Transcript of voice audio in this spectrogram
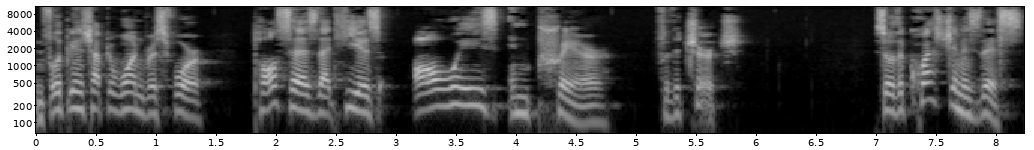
In Philippians chapter 1 verse 4, Paul says that he is always in prayer for the church. So the question is this,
